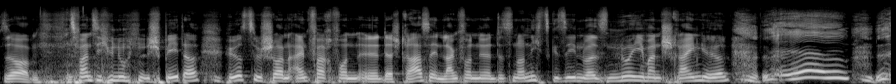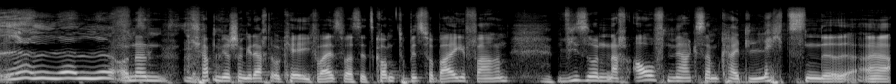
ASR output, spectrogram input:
So, 20 Minuten später hörst du schon einfach von äh, der Straße entlang von, äh, das ist noch nichts gesehen, weil es nur jemand schreien gehört. Und dann, ich habe mir schon gedacht, okay, ich weiß, was jetzt kommt. Du bist vorbeigefahren, wie so ein nach Aufmerksamkeit lechzende äh,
